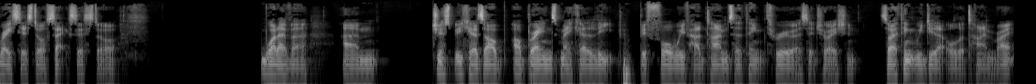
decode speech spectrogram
racist or sexist or whatever um just because our, our brains make a leap before we've had time to think through a situation so i think we do that all the time right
